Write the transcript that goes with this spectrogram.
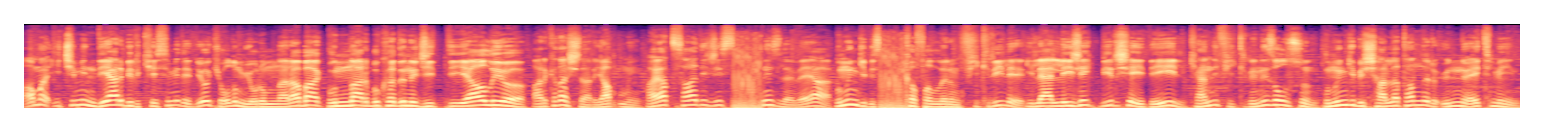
Ama içimin diğer bir kesimi de diyor ki oğlum yorumlara bak bunlar bu kadını ciddiye alıyor. Arkadaşlar yapmayın. Hayat sadece s**inizle veya bunun gibi s- kafalıların fikriyle ilerleyecek bir şey değil. Kendi fikriniz olsun. Bunun gibi şarlatanları ünlü etmeyin.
